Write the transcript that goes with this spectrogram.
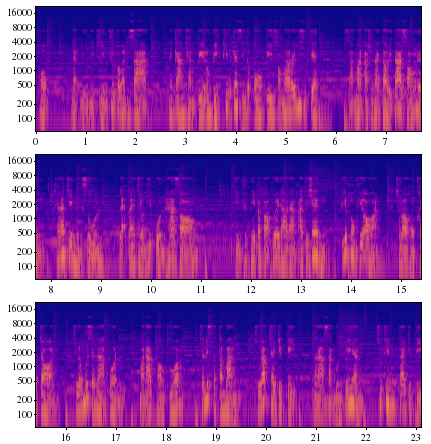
2526 และอยู่ในทีมชุดประวัติศาสตร์ ในการแข่งปีโอลิมปิกที่ประเทศสิงคโปร์ปี 2527 สามารถเอาชนะเกาหลีใต้ 2-1 ชนะจีน 1-0 และไล่ถล่มญี่ปุ่น 5-2 ทีมชุดนี้ประกอบด้วยดาวดังอาทิเช่นพิยพงศ์ผิวอ่อน ชลอหงขจรเฉลิมวุฒิสง่าพล มารัตทองท้วม ชลิตสัตบัน สุรักษ์ชัยกิติ นาราศักดิ์บุญเกลี้ยง สุทินใจกิติ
